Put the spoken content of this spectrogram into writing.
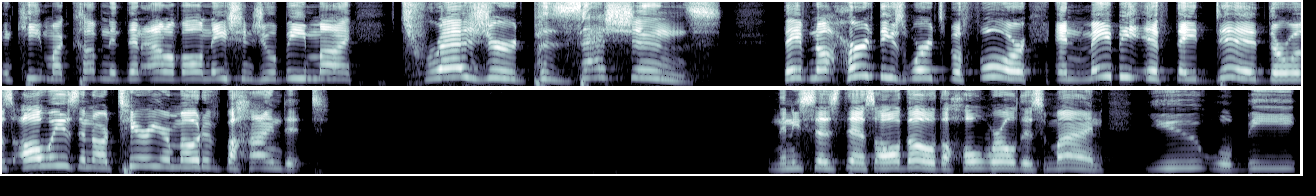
and keep my covenant, then out of all nations you'll be my treasured possessions. They've not heard these words before, and maybe if they did, there was always an ulterior motive behind it. And then he says this although the whole world is mine, you will be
